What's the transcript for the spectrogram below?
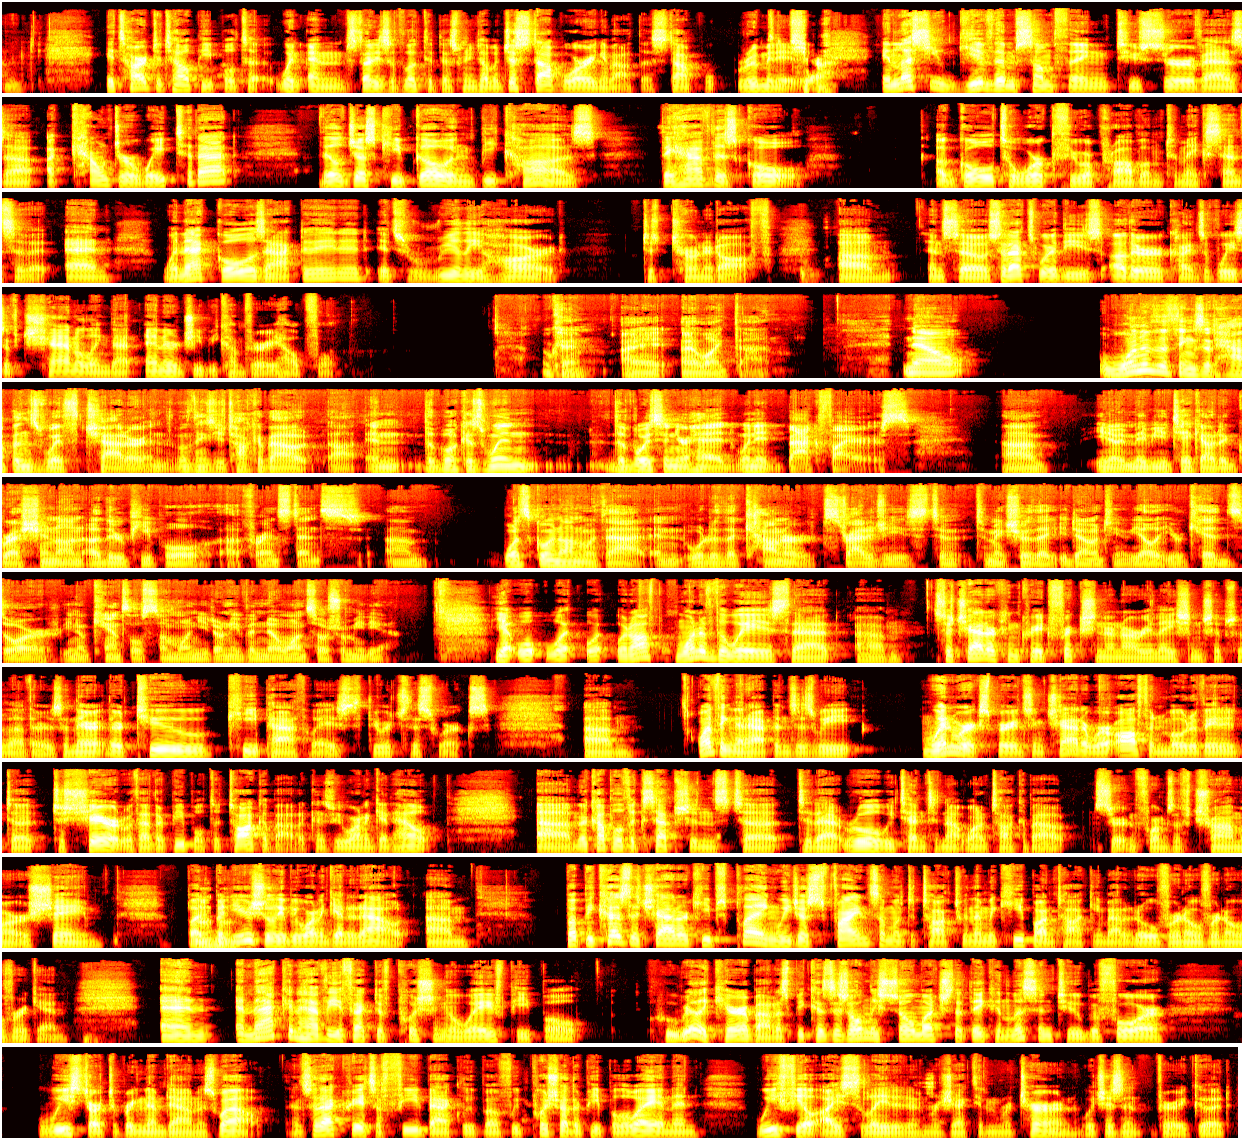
it's hard to tell people to when and studies have looked at this when you tell them just stop worrying about this, stop ruminating. Yeah. Unless you give them something to serve as a, a counterweight to that, they'll just keep going because they have this goal, a goal to work through a problem to make sense of it. And when that goal is activated, it's really hard to turn it off. Um, and so, so that's where these other kinds of ways of channeling that energy become very helpful. Okay, I I like that. Now, one of the things that happens with chatter, and one of the things you talk about uh, in the book, is when the voice in your head when it backfires. Um, you know, maybe you take out aggression on other people, uh, for instance. Um, what's going on with that and what are the counter strategies to to make sure that you don't you know yell at your kids or you know cancel someone you don't even know on social media yeah well, what what what off one of the ways that um, so chatter can create friction in our relationships with others and there there are two key pathways through which this works um, one thing that happens is we when we're experiencing chatter we're often motivated to to share it with other people to talk about it because we want to get help um, there are a couple of exceptions to to that rule. We tend to not want to talk about certain forms of trauma or shame. But Mhm. but usually we want to get it out. Um, but because the chatter keeps playing, we just find someone to talk to, and then we keep on talking about it over and over and over again. And and that can have the effect of pushing away people who really care about us because there's only so much that they can listen to before we start to bring them down as well. And so that creates a feedback loop of we push other people away and then we feel isolated and rejected in return, which isn't very good.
